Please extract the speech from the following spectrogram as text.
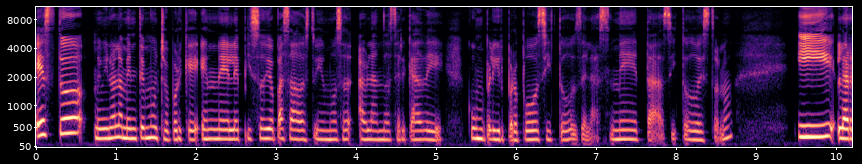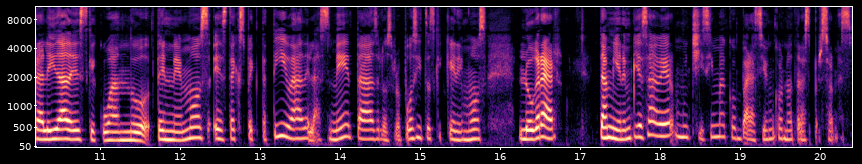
Esto me vino a la mente mucho porque en el episodio pasado estuvimos hablando acerca de cumplir propósitos, de las metas y todo esto, ¿no? Y la realidad es que cuando tenemos esta expectativa de las metas, los propósitos que queremos lograr, también empieza a haber muchísima comparación con otras personas.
